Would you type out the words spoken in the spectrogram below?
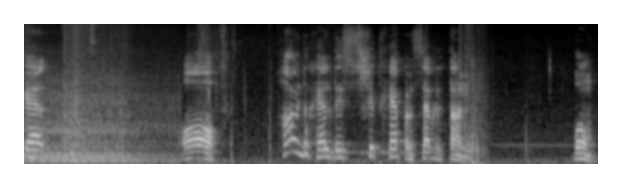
hell? Oh, how in the hell this shit happens every time? Boom.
